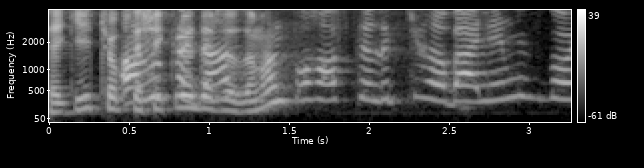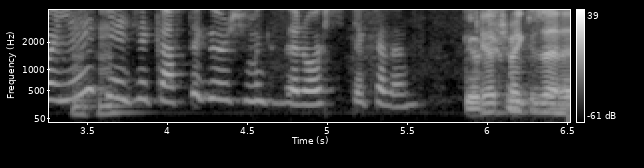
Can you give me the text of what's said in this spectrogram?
Peki çok Avrupa'dan teşekkür ederiz o zaman. Bu haftalık haberlerimiz böyle. Hı-hı. Gelecek hafta görüşmek üzere. Hoşçakalın. Görüşmek, görüşmek üzere.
